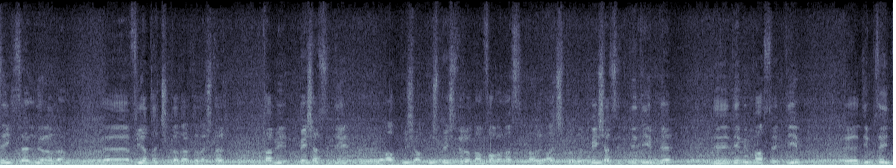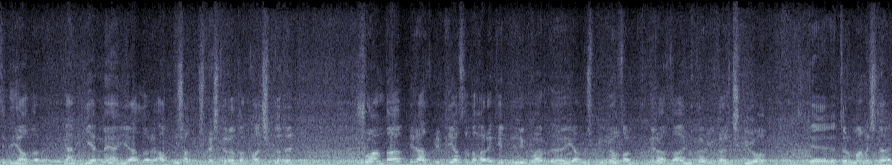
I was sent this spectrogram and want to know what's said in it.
80 liradan e, fiyat açıkladı arkadaşlar. Tabi 5 asidi e, 60-65 liradan falan as- açıkladı. 5 asit dediğimde e, demin bahsettiğim e, dip zeytini yağları yani yenmeyen yağları 60-65 liradan açıkladı. Şu anda biraz bir piyasada hareketlilik var. Ee, yanlış bilmiyorsam biraz daha yukarı yukarı çıkıyor ee, tırmanışta.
